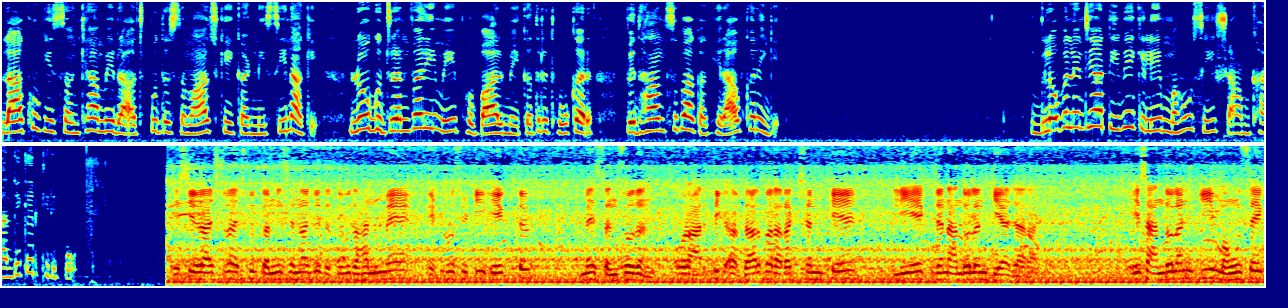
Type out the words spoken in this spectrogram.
लाखों की संख्या में राजपूत समाज की करनी सेना के लोग जनवरी में भोपाल में एकत्रित होकर विधानसभा का घेराव करेंगे। ग्लोबल इंडिया टीवी के लिए महू से शाम खांडेकर की रिपोर्ट। इसी राष्ट्रीय राजपूत करनी सेना के तत्वावधान में एट्रोसिटी एक्ट में संशोधन और आर्थिक आधार पर आरक्षण के लिए एक जन आंदोलन किया जा रहा है। इस आंदोलन की महू से एक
